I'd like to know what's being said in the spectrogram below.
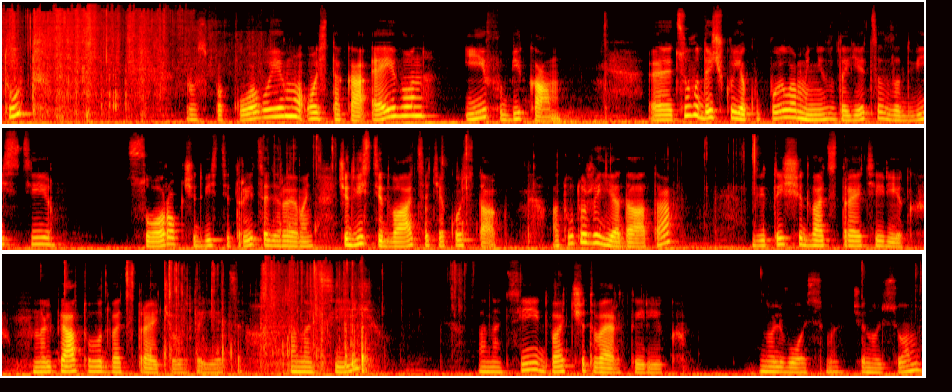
тут. Розпаковуємо. Ось така Avon Eve Become. Е, Цю водичку я купила, мені здається, за 240 чи 230 гривень, чи 220, якось так. А тут уже є дата 2023 рік. 05.23, здається. А на цій, а на цій 24 рік. 08 чи 07.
